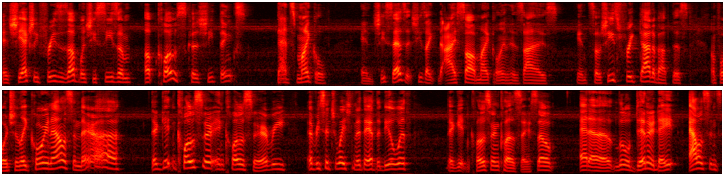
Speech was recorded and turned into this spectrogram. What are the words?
and she actually freezes up when she sees him up close because she thinks that's Michael, and she says it. She's like, "I saw Michael in his eyes," and so she's freaked out about this. Unfortunately, Corey and Allyson, they're uh, they're getting closer and closer. Every every situation that they have to deal with, they're getting closer and closer. So at a little dinner date, Allyson's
